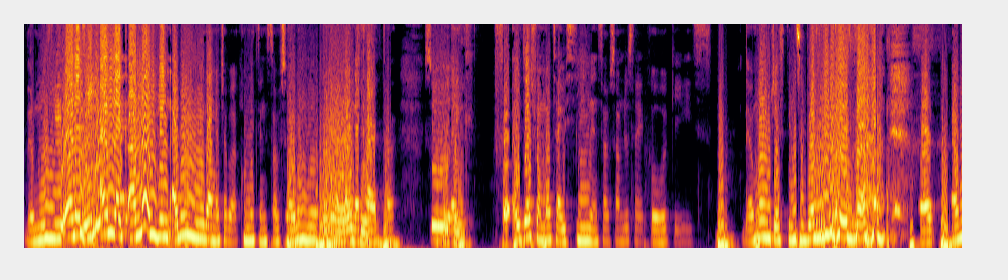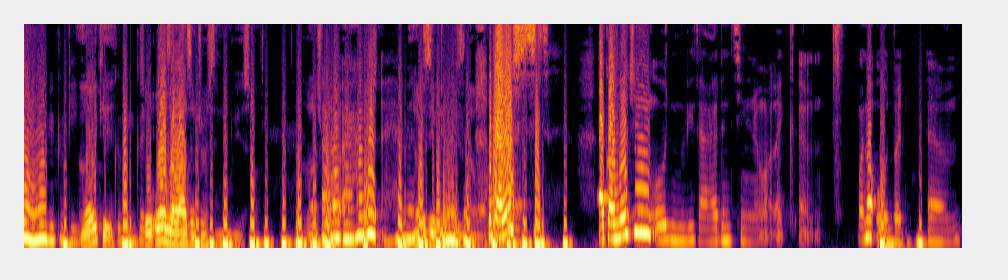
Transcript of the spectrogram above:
the movie. Honestly, I'm like I'm not even I don't know that much about comics and stuff, so I don't know oh, about the character. So Okay. like for uh, just from what I've seen and stuff, so I'm just like, oh okay, it's they're more interesting to the but, but I don't know, maybe could be okay. could be good. So, what was the last interesting movie you saw? Last I, one. don't, I haven't I haven't You haven't seen movies were. Okay, I watched like I was watching old movies that I hadn't seen in a while, like um, well not old, but um,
